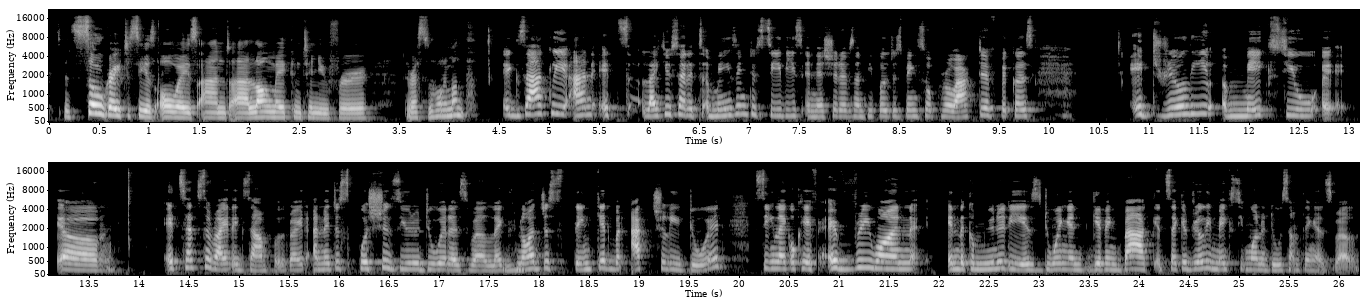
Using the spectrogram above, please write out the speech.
it's been so great to see as always, and uh, long may it continue for the rest of the holy month. Exactly. And it's like you said, it's amazing to see these initiatives and people just being so proactive because it really makes you. Um, it sets the right example, right? And it just pushes you to do it as well. Like, mm-hmm. not just think it, but actually do it. Seeing, like, okay, if everyone in the community is doing and giving back, it's like it really makes you want to do something as well.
